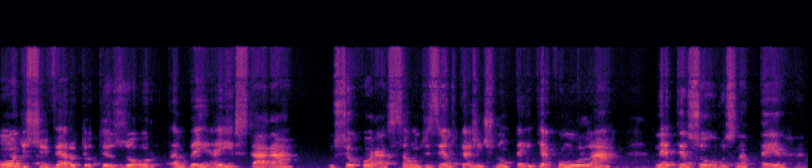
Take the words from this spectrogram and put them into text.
onde estiver o teu tesouro, também aí estará o seu coração, dizendo que a gente não tem que acumular né, tesouros na terra.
